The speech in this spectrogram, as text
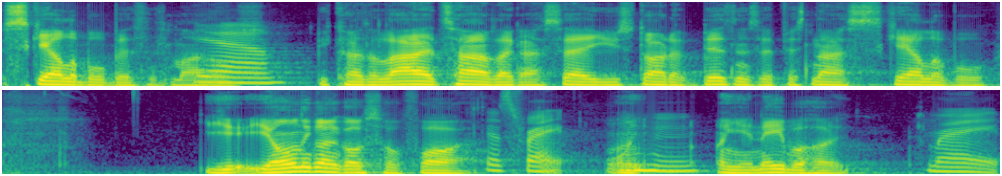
scalable business models. Yeah. Because a lot of times, like I said, you start a business if it's not scalable, you, you're only going to go so far That's right. on, hmm on your neighborhood. Right.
